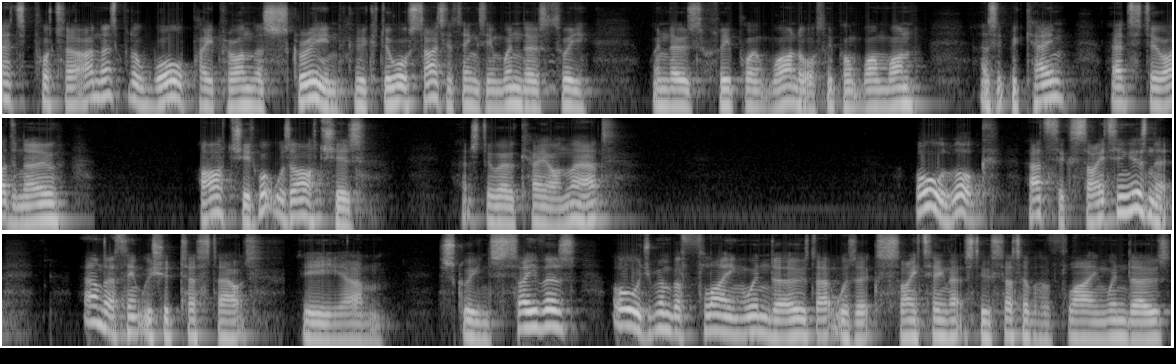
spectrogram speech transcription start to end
Let's put a, let's put a wallpaper on the screen. We could do all sorts of things in Windows 3, Windows 3.1 or 3.11 as it became. Let's do, I don't know, arches. What was arches? Let's do OK on that. Oh, look, that's exciting, isn't it? And I think we should test out the um, screen savers. Oh, do you remember flying windows? That was exciting. Let's do setup of flying windows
